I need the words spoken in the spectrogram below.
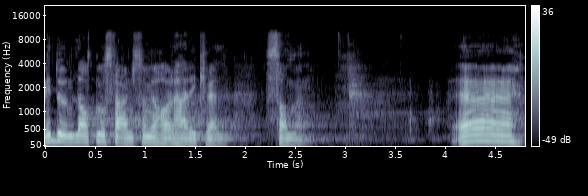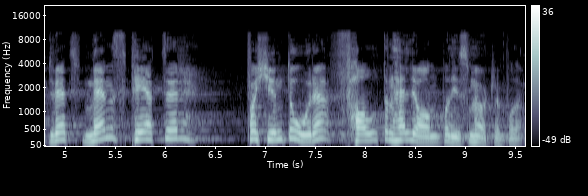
vidunderlige atmosfæren som vi har her i kveld sammen. Eh, du vet, Mens Peter forkynte ordet, falt Den hellige ånd på de som hørte på det.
